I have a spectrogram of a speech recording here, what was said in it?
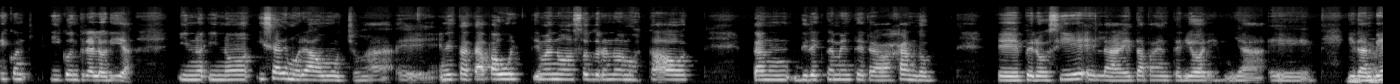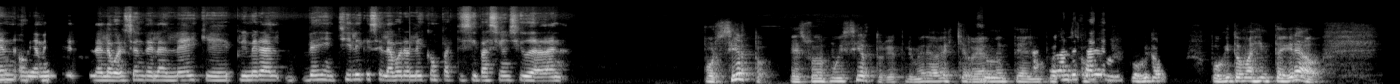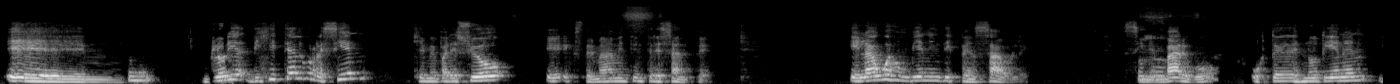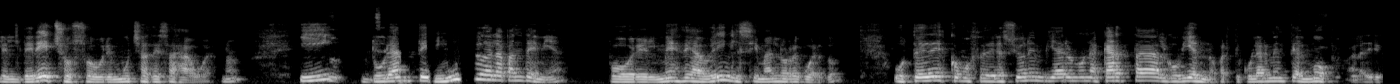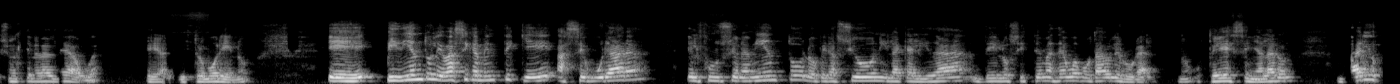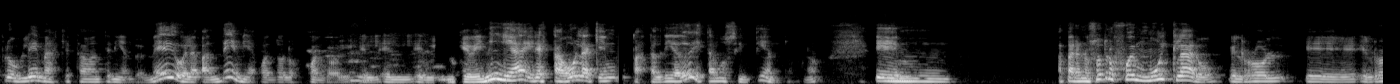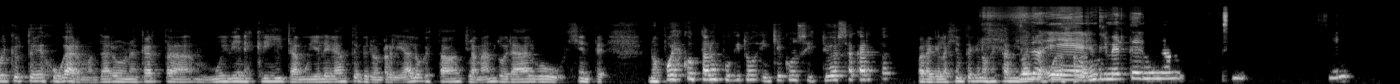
y, Contraloría y, no, y, no, y se ha demorado mucho. ¿ah? Eh, en esta etapa última nosotros no hemos estado tan directamente trabajando, pero sí en las etapas anteriores, ¿ya? y también, obviamente, la elaboración de la ley, que primera vez en Chile que se elabora ley con participación ciudadana. Por cierto, eso es muy cierto, que es primera vez que realmente hay un proceso un poquito, más integrado. Eh, Gloria, dijiste algo recién que me pareció eh, extremadamente interesante. El agua es un bien indispensable. Sin embargo, ustedes no tienen el derecho sobre muchas de esas aguas, ¿no? Y durante el inicio de la pandemia, por el mes de abril, si mal no recuerdo, ustedes como federación enviaron una carta al gobierno, particularmente al MOP, a la Dirección General de Agua, eh, al ministro Moreno, eh, pidiéndole básicamente que asegurara el funcionamiento, la operación y la calidad de los sistemas de agua potable rural. Ustedes señalaron varios problemas que estaban teniendo en medio de la pandemia, cuando, lo que venía era esta ola que hasta el día de hoy estamos sintiendo. ¿no? Em, para nosotros fue muy claro el rol, eh, el rol que ustedes jugaron. Mandaron una carta muy bien escrita, muy elegante, pero en realidad lo que estaban clamando era algo urgente. ¿Nos puedes contar un poquito en qué consistió esa carta para que la gente que nos está mirando bueno, eh, En primer término,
